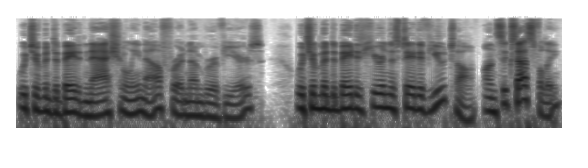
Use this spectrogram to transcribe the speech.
which have been debated nationally now for a number of years which have been debated here in the state of Utah unsuccessfully.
